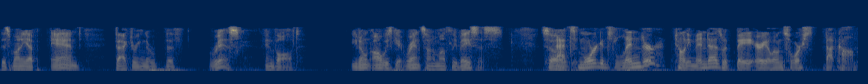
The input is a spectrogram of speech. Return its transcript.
this money up and factoring the the risk involved. You don't always get rents on a monthly basis. So That's mortgage lender Tony Mendez with bay area BayAreaLoanSource.com.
